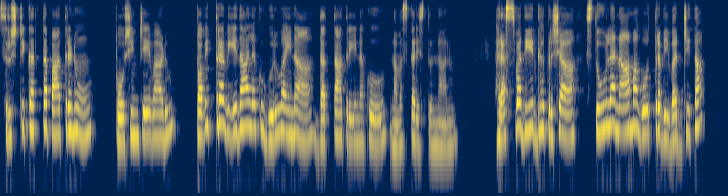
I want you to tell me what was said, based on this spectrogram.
సృష్టికర్త పాత్రను పోషించేవాడు పవిత్ర వేదాలకు గురువైన దత్తాత్రేయునకు నమస్కరిస్తున్నాను. హ్రస్వదీర్ఘకృశ స్థూలనామగోత్ర వివర్జిత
